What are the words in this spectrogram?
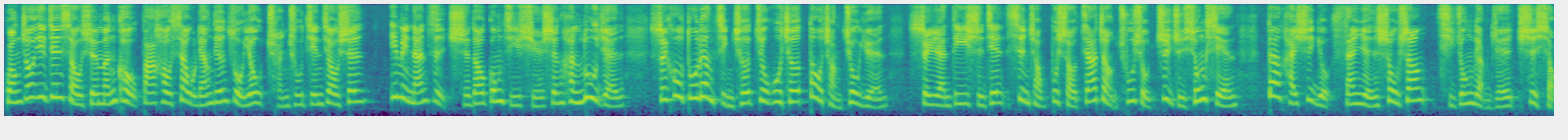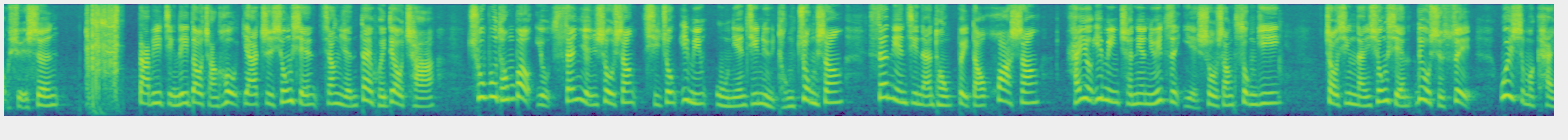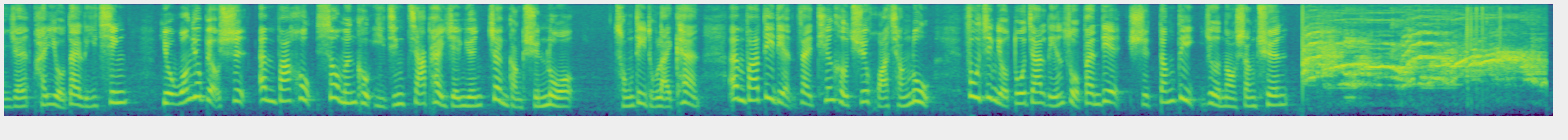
广州一间小学门口，八号下午两点左右传出尖叫声，一名男子持刀攻击学生和路人，随后多辆警车、救护车到场救援。虽然第一时间现场不少家长出手制止凶嫌，但还是有三人受伤，其中两人是小学生。大批警力到场后压制凶嫌，将人带回调查。初步通报有三人受伤，其中一名五年级女童重伤，三年级男童被刀划伤，还有一名成年女子也受伤送医。赵姓男凶嫌六十岁，为什么砍人还有待厘清。有网友表示，案发后校门口已经加派人员站岗巡逻。从地图来看，案发地点在天河区华强路附近，有多家连锁饭店，是当地热闹商圈。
